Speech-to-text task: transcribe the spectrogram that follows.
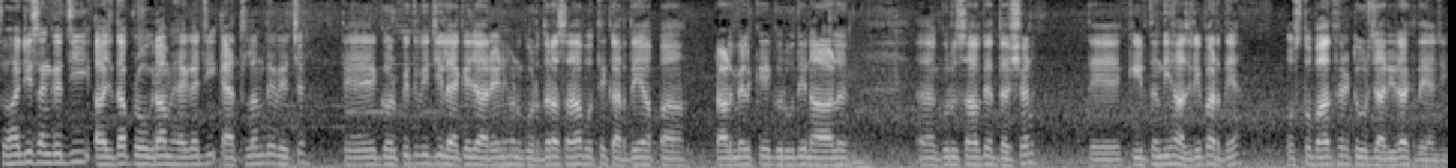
ਸੋ ਹਾਂਜੀ ਸੰਗਤ ਜੀ, ਅੱਜ ਦਾ ਪ੍ਰੋਗਰਾਮ ਹੈਗਾ ਜੀ ਐਥਲਨ ਦੇ ਵਿੱਚ ਤੇ ਗੁਰਪ੍ਰੀਤ ਵੀਰ ਜੀ ਲੈ ਕੇ ਜਾ ਰਹੇ ਨੇ ਹੁਣ ਗੁਰਦੁਆਰਾ ਸਾਹਿਬ, ਉੱਥੇ ਕਰਦੇ ਆ ਆਪਾਂ ਰਲ ਮਿਲ ਕੇ ਗੁਰੂ ਦੇ ਨਾਲ ਗੁਰੂ ਸਾਹਿਬ ਦੇ ਦਰਸ਼ਨ ਤੇ ਕੀਰਤਨ ਦੀ ਹਾਜ਼ਰੀ ਭਰਦੇ ਆ ਉਸ ਤੋਂ ਬਾਅਦ ਫਿਰ ਟੂਰ ਜਾਰੀ ਰੱਖਦੇ ਆ ਜੀ।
